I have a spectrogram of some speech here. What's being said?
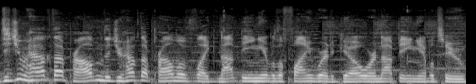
did you have that problem? Did you have that problem of like not being able to find where to go or not being able to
